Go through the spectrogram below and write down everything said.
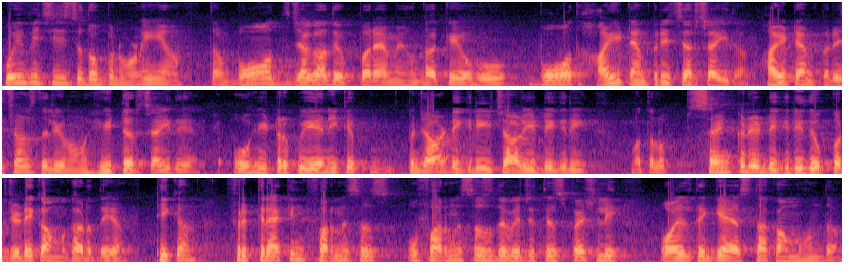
ਕੋਈ ਵੀ ਚੀਜ਼ ਜਦੋਂ ਬਣਾਉਣੀ ਆ, ਤਾਂ ਬਹੁਤ ਜਗ੍ਹਾ ਦੇ ਉੱਪਰ ਐਵੇਂ ਹੁੰਦਾ ਕਿ ਉਹ ਬਹੁਤ ਹਾਈ ਟੈਂਪਰੇਚਰ ਚਾਹੀਦਾ। ਹਾਈ ਟੈਂਪਰੇਚਰਸ ਦੇ ਲਈ ਉਹਨਾਂ ਨੂੰ ਹੀਟਰ ਚਾਹੀਦੇ ਆ। ਉਹ ਹੀਟਰ ਕੋਈ ਇਹ ਨਹੀਂ ਕਿ 50 ਡਿਗਰੀ 40 ਡਿਗਰੀ, ਮਤਲਬ ਸੈਂਕੜੇ ਡਿਗਰੀ ਦੇ ਉੱਪਰ ਜਿਹੜੇ ਕੰਮ ਕਰਦੇ ਆ। ਠੀਕ ਆ ਫਿਰ ਕ੍ਰੈਕਿੰਗ ਫਰਨੈਸਸ ਉਹ ਫਰਨੈਸਸ ਦੇ ਵਿੱਚ ਇੱਥੇ ਸਪੈਸ਼ਲੀ ਆਇਲ ਤੇ ਗੈਸ ਦਾ ਕੰਮ ਹੁੰਦਾ।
